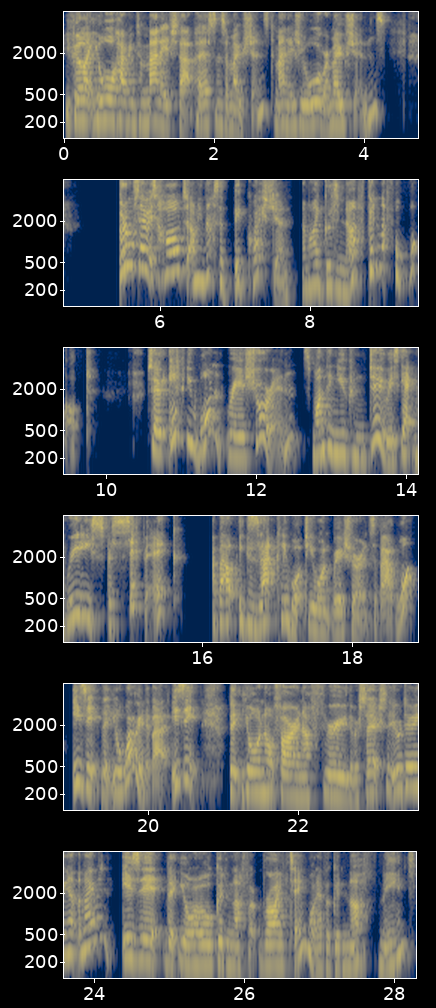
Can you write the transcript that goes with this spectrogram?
You feel like you're having to manage that person's emotions, to manage your emotions. But also, it's hard to, I mean, that's a big question. Am I good enough? Good enough for what? So, if you want reassurance, one thing you can do is get really specific about exactly what do you want reassurance about? What is it that you're worried about? Is it that you're not far enough through the research that you're doing at the moment? Is it that you're all good enough at writing whatever good enough means?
